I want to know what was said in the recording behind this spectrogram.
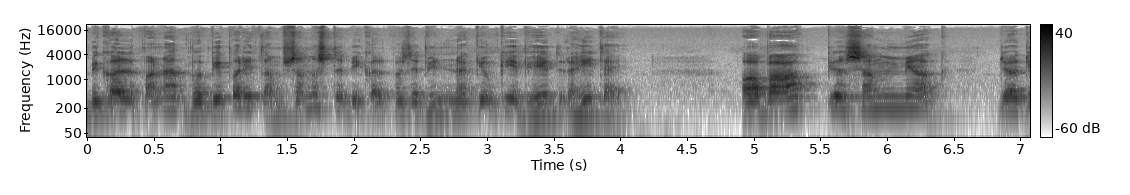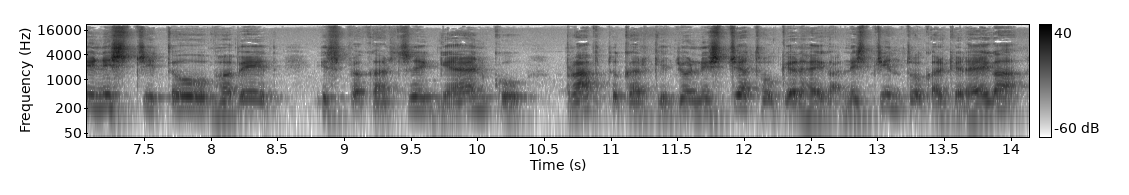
विकल्पनाभ्य विपरीतम, समस्त विकल्प से भिन्न, क्योंकि भेद रहित है। अवाप्य सम्यक, यदि निश्चित भवेद, इस प्रकार से ज्ञान को प्राप्त करके जो निश्चित होकर रहेगा, निश्चिंत होकर के रहेगा,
